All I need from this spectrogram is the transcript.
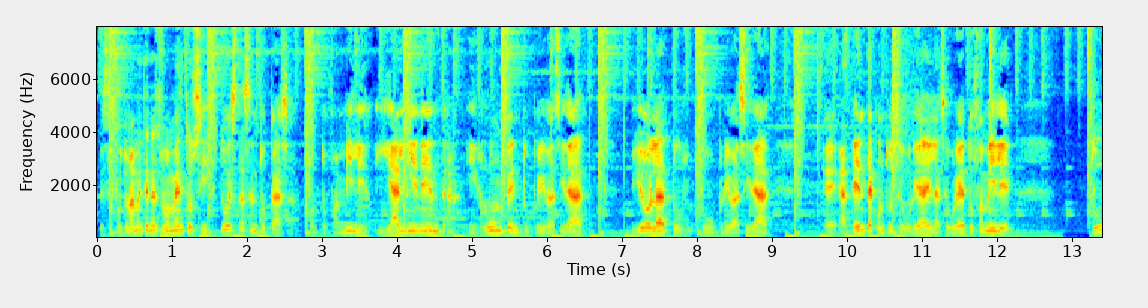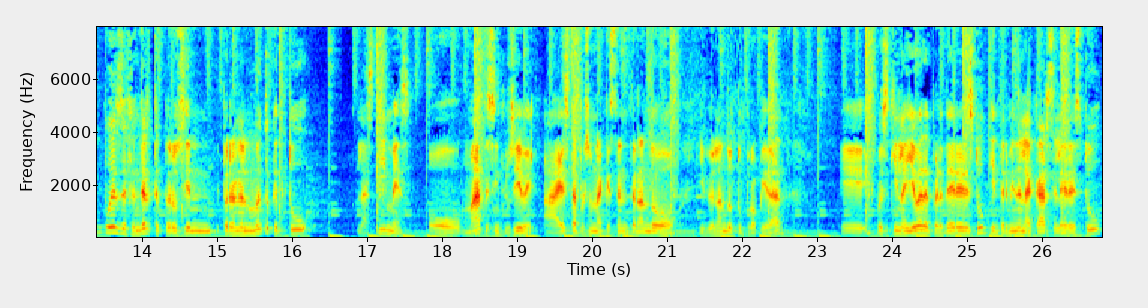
desafortunadamente en estos momentos, si tú estás en tu casa con tu familia y alguien entra, irrumpe en tu privacidad, viola tu, privacidad, eh, atenta con tu seguridad y la seguridad de tu familia, tú puedes defenderte, pero, si pero en el momento que tú lastimes o mates inclusive a esta persona que está entrando y violando tu propiedad, eh, pues quien la lleva de perder eres tú, quien termina en la cárcel eres tú,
